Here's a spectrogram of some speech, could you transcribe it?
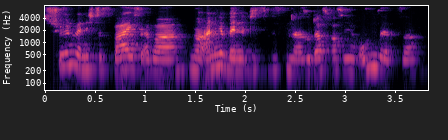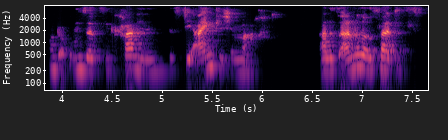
schön, wenn ich das weiß, aber nur angewendetes Wissen, also das, was ich auch umsetze und auch umsetzen kann, ist die eigentliche Macht. Alles andere ist halt, das,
